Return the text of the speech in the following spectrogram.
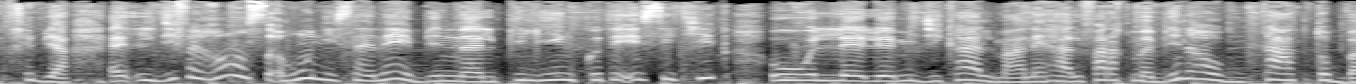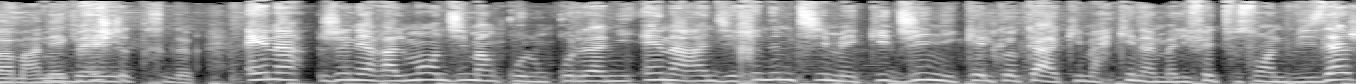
تخي بيان الديفيرونس هوني سنة بين البيلينك كوتي استيتيك والميديكال معناها الفرق ما بينها وبتاع الطبه معناها كيفاش تخدم انا جينيرالمون ديما نقول نقول راني انا عندي خدمتي مي كي تجيني كيلكو كا كيما حكينا اللي فات في سوان فيزاج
